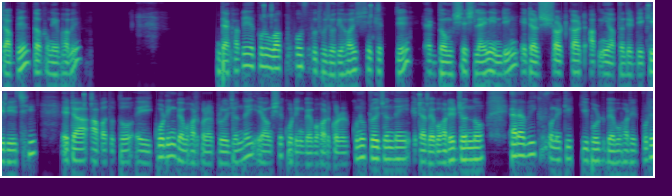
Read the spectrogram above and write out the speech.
চাপবেন, তখন এভাবে দেখাবে, এরপর ওয়াকফো শুধু যদি হয়, সেক্ষেত্রে একদম শেষ লাইন এন্ডিং এটার শর্টকাট আপনি আপনাদের দেখিয়ে দিয়েছি। এটা আপাতত এই কোডিং ব্যবহার করার প্রয়োজন নেই এই অংশে কোডিং ব্যবহার করার কোনো প্রয়োজন নেই। এটা ব্যবহারের জন্য অ্যারাবিক ফোনেটিক কিবোর্ড ব্যবহারের পরে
